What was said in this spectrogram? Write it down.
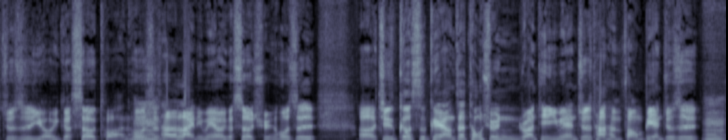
就是有一个社团，或者是它的 Line 里面有一个社群，或是呃，其实各式各样，在通讯软体里面，就是它很方便，就是嗯。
